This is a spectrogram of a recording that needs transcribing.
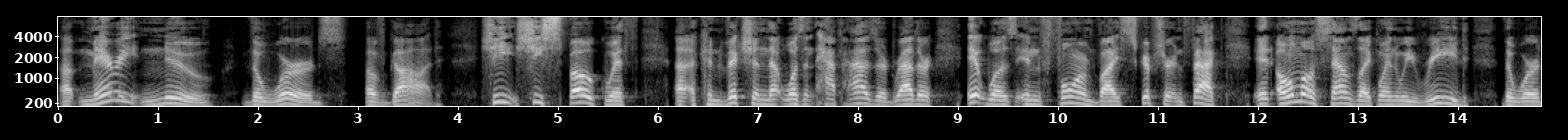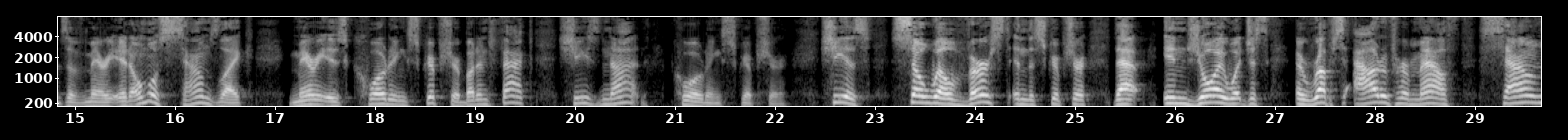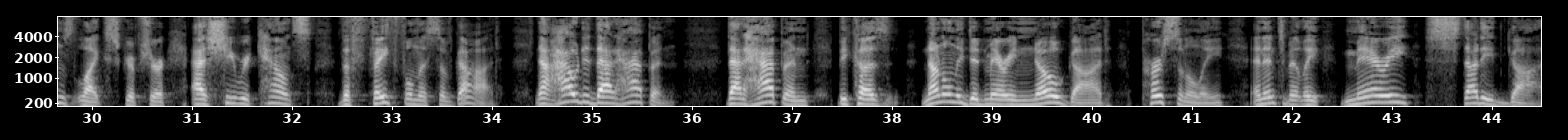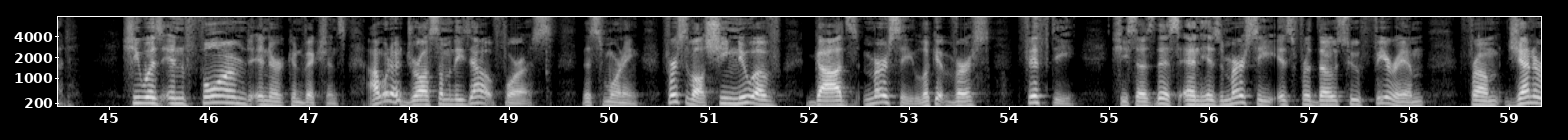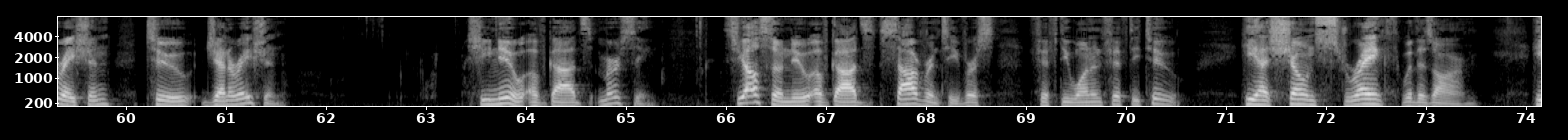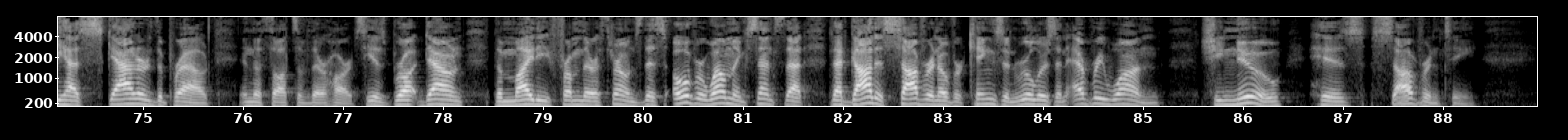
Uh, Mary knew the words of God. She, she spoke with a conviction that wasn't haphazard. Rather, it was informed by scripture. In fact, it almost sounds like when we read the words of Mary, it almost sounds like Mary is quoting scripture, but in fact, she's not quoting scripture. She is so well versed in the scripture that in joy, what just erupts out of her mouth sounds like scripture as she recounts the faithfulness of God. Now, how did that happen? That happened because not only did Mary know God personally and intimately, Mary studied God. She was informed in her convictions. I want to draw some of these out for us this morning. First of all, she knew of God's mercy. Look at verse 50. She says this, and his mercy is for those who fear him from generation to generation. She knew of God's mercy. She also knew of God's sovereignty, verse 51 and 52. He has shown strength with his arm. He has scattered the proud in the thoughts of their hearts. He has brought down the mighty from their thrones. This overwhelming sense that, that God is sovereign over kings and rulers and everyone. She knew his sovereignty.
